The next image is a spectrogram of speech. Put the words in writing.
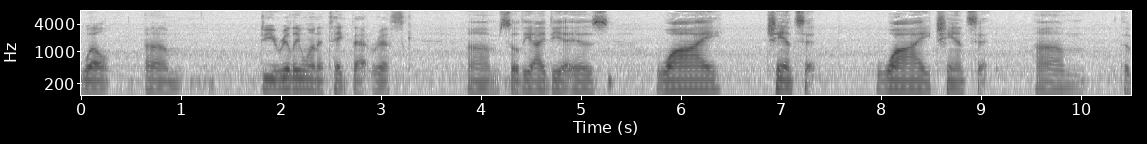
Well, um, do you really want to take that risk? Um, so the idea is, why chance it? why chance it? Um, the,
